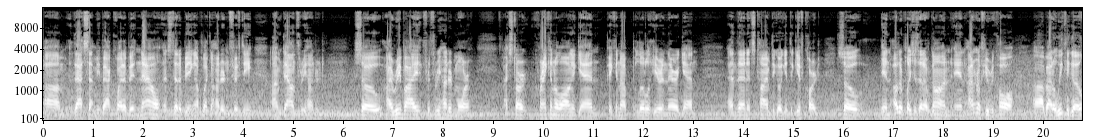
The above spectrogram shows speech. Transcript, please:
um, that sent me back quite a bit. Now, instead of being up like 150, I'm down 300. So I rebuy for 300 more. I start cranking along again, picking up a little here and there again, and then it's time to go get the gift card. So in other places that I've gone, and I don't know if you recall, uh, about a week ago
